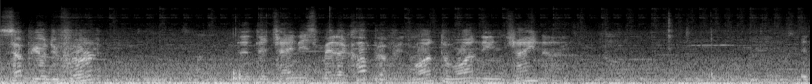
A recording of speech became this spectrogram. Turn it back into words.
So beautiful that the Chinese made a copy of it, one to one in China. It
